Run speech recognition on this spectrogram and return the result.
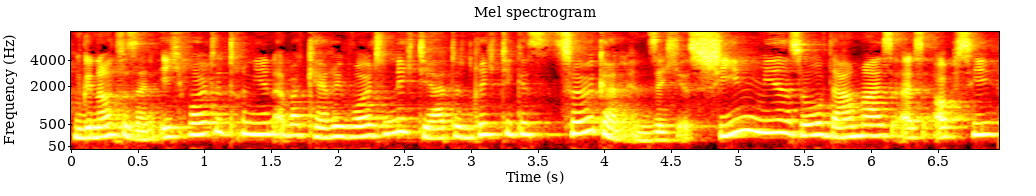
Um genau zu sein, ich wollte trainieren, aber Carrie wollte nicht. Die hatte ein richtiges Zögern in sich. Es schien mir so damals, als ob sie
